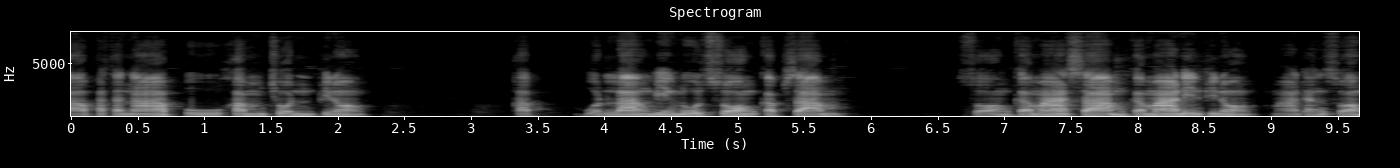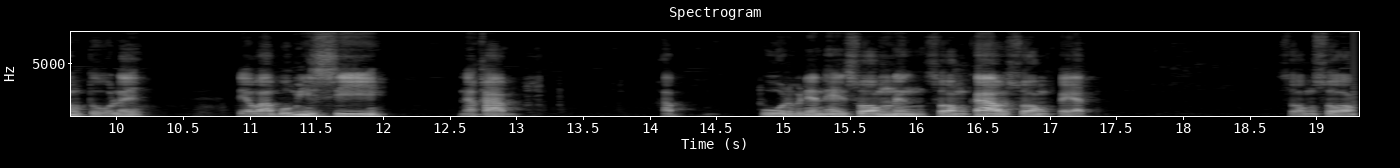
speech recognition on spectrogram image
ลาวพัฒนาปู่คำชนพี่น้อง ครับบนล่างวิ่งรูดสองกับสาม สองกับมาสามกับมาดินพี่น้อง มาทั้งสองตัวเลย แต่ว่าบ่มีสี่นะครับ ครับปูนี่มันเน้นให้สองหนึ่งสองเก้าสองแปดสองสอง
